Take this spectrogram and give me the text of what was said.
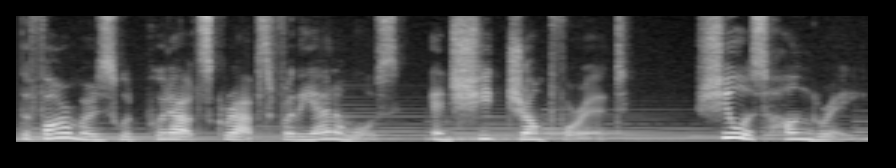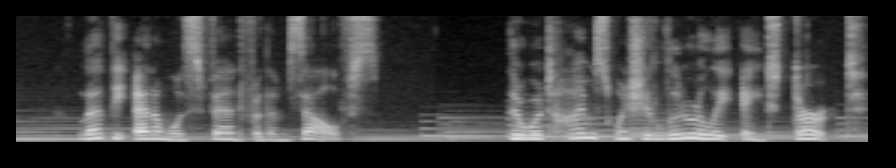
The farmers would put out scraps for the animals, and she'd jump for it. She was hungry. Let the animals fend for themselves. There were times when she literally ate dirt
